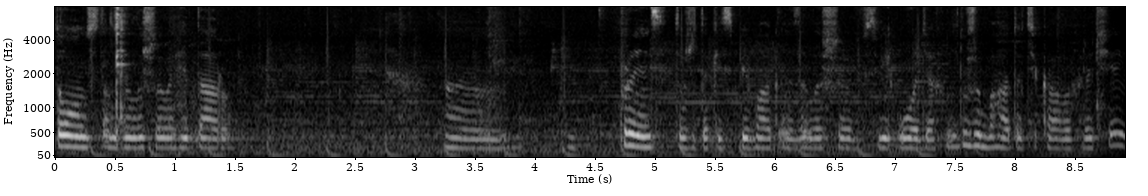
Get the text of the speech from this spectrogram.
Stones там залишили гітару. Ем, Принц теж такий співак залишив свій одяг. Ну, Дуже багато цікавих речей.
